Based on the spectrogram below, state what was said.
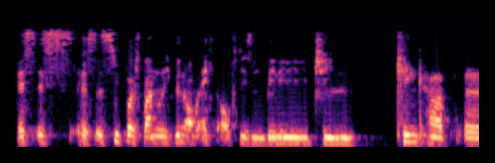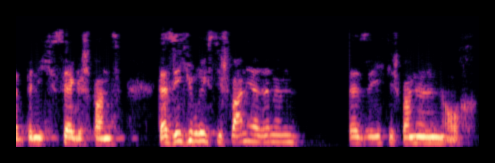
es ist, es ist super spannend und ich bin auch echt auf diesen Billie Jean King Cup, äh, bin ich sehr gespannt. Da sehe ich übrigens die Spanierinnen, da sehe ich die Spanierinnen auch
